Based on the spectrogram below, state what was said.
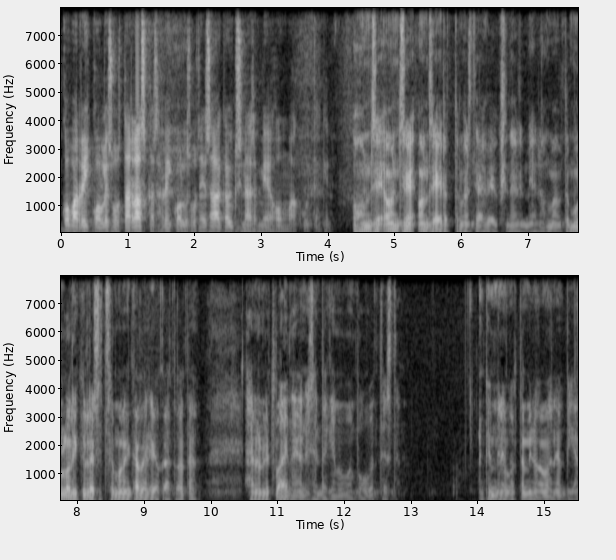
kova rikollisuus tai raskas rikollisuus, niin se on aika yksinäisen miehen hommaa kuitenkin. On se, on se, on se ehdottomasti aika yksinäisen miehen homma, mutta mulla oli kyllä sitten semmoinen kaveri, joka tuota, hän on nyt vainaja, niin sen takia mä voin puhua tästä. Kymmenen vuotta minua vanhempia.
